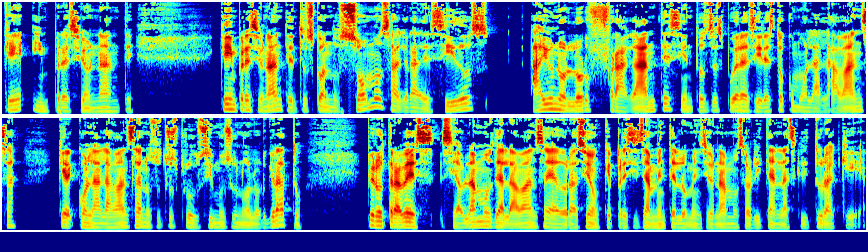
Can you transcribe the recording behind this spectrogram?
qué impresionante. Qué impresionante. Entonces, cuando somos agradecidos, hay un olor fragante, si entonces pudiera decir esto como la alabanza, que con la alabanza nosotros producimos un olor grato. Pero otra vez, si hablamos de alabanza y adoración, que precisamente lo mencionamos ahorita en la escritura que,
